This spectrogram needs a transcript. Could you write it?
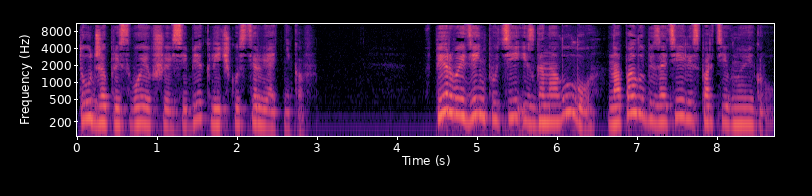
тут же присвоившая себе кличку стервятников. В первый день пути из Гонолулу на палубе затеяли спортивную игру.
